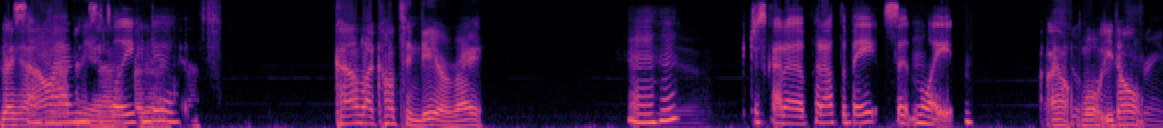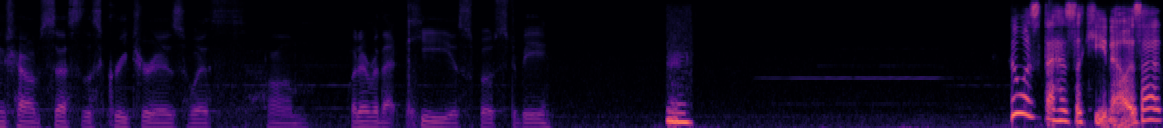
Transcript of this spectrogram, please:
Then, yeah, I don't have any Sometimes it's other all you can do. Kind of like hunting deer, right? Mm-hmm. Yeah. Just gotta put out the bait, sit and wait. I don't- well, you don't- Strange how obsessed this creature is with, um, whatever that key is supposed to be. Who was it that has the key now? Is that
